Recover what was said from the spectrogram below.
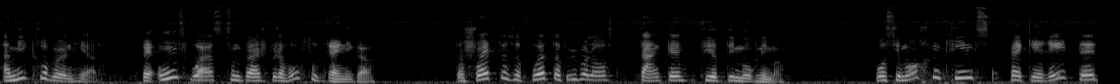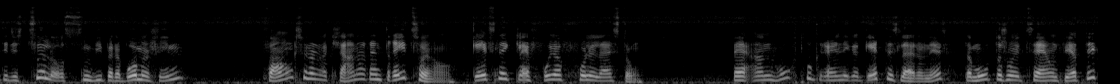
Ein Mikrowellenherd. Bei uns war es zum Beispiel der Hochdruckreiniger. Da schaltet er sofort auf Überlast, danke, vierte mag nicht mehr. Was ihr machen könnt bei Geräten, die das zulassen, wie bei der Bohrmaschine, fangt mit einer kleineren Drehzahl an. Geht es nicht gleich voll auf volle Leistung. Bei einem Hochdruckreiniger geht das leider nicht. Der Motor schaltet sein und fertig.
